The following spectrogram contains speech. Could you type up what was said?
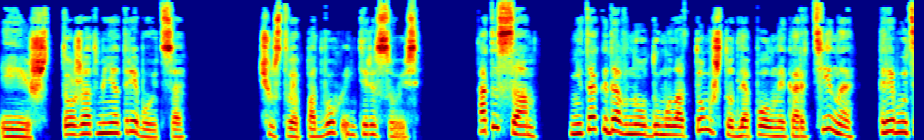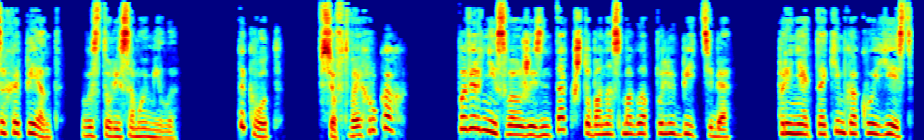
И что же от меня требуется? Чувствуя подвох, интересуюсь. А ты сам не так и давно думал о том, что для полной картины требуется хэппи-энд в истории самой Милы. Так вот, все в твоих руках. Поверни свою жизнь так, чтобы она смогла полюбить тебя, принять таким, какой есть,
